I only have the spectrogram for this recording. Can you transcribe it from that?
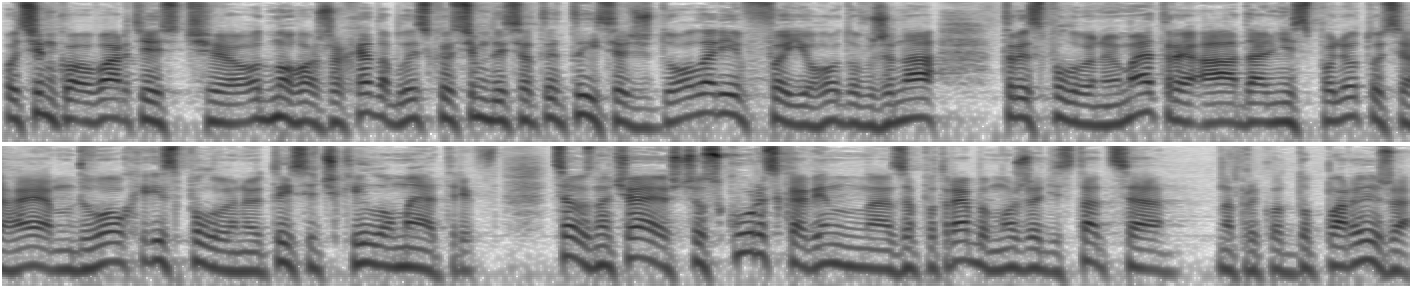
Оцінкова вартість одного шахеда близько 70 тисяч доларів. Його довжина 3,5 метри, а дальність польоту сягає 2,5 тисяч кілометрів. Це означає, що з Курська він за потреби може дістатися, наприклад, до Парижа,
